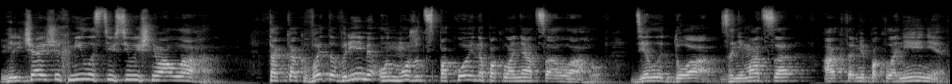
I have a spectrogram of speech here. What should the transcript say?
величайших милостей Всевышнего Аллаха, так как в это время он может спокойно поклоняться Аллаху, делать дуа, заниматься актами поклонения,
